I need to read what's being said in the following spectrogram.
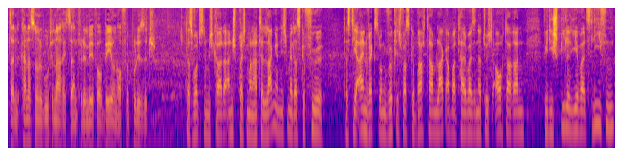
dann kann das nur eine gute Nachricht sein für den BVB und auch für Pulisic. Das wollte ich nämlich gerade ansprechen. Man hatte lange nicht mehr das Gefühl, dass die Einwechslungen wirklich was gebracht haben, lag aber teilweise natürlich auch daran, wie die Spiele jeweils liefen.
